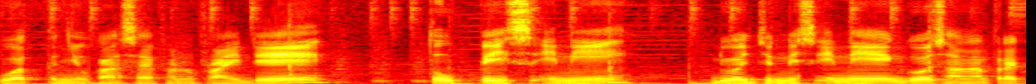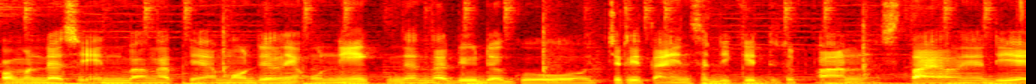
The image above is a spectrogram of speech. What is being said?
buat penyuka Seven Friday, two piece ini dua jenis ini gue sangat rekomendasiin banget ya modelnya unik dan tadi udah gue ceritain sedikit di depan stylenya dia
